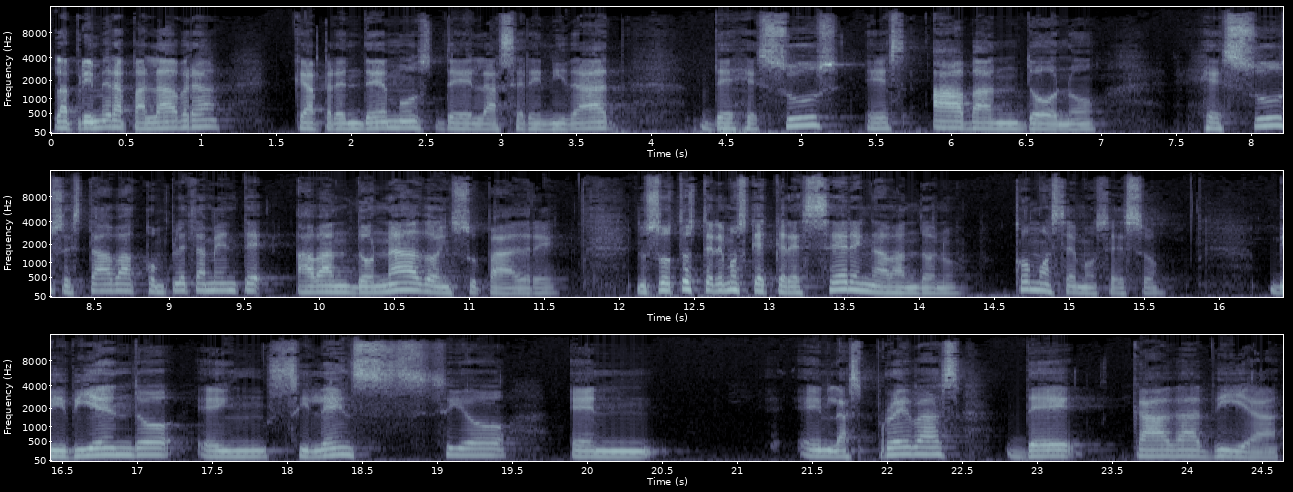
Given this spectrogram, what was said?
La primera palabra que aprendemos de la serenidad de Jesús es abandono. Jesús estaba completamente abandonado en su Padre. Nosotros tenemos que crecer en abandono. ¿Cómo hacemos eso? Viviendo en silencio, en, en las pruebas de cada día,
